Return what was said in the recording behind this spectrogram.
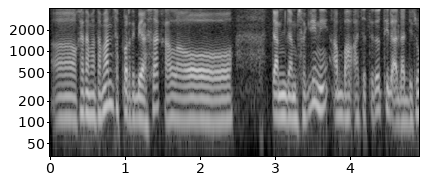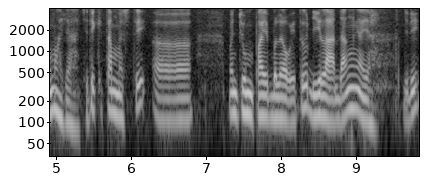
Eh, Oke teman-teman seperti biasa kalau jam-jam segini Abah Ajat itu tidak ada di rumah ya. Jadi kita mesti eh, menjumpai beliau itu di ladangnya ya. Jadi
